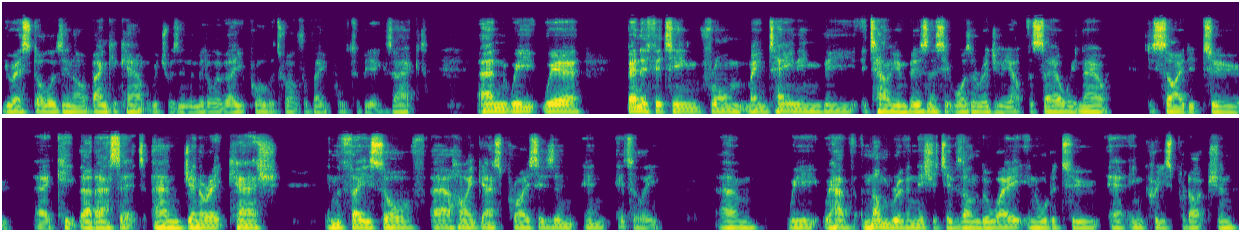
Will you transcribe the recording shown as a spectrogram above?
US dollars in our bank account, which was in the middle of April, the 12th of April to be exact. And we, we're benefiting from maintaining the Italian business. It was originally up for sale. We've now decided to uh, keep that asset and generate cash in the face of uh, high gas prices in, in Italy. Um, we, we have a number of initiatives underway in order to uh, increase production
